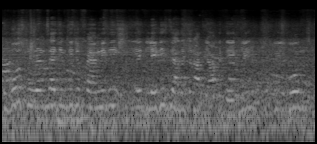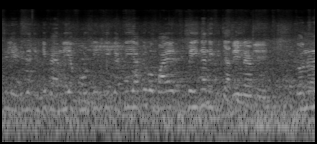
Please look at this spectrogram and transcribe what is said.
تو وہ اسٹوڈنٹس ہیں جن کی جو فیملی تھی یہ لیڈیز زیادہ تر آپ یہاں پہ دیکھ لیں۔ وہ سی لیڈیز ہیں جن کی فیملی افورڈ نہیں کی کرتی یا پھر وہ باہر بھیجنا نہیں چاہتے تو انہوں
